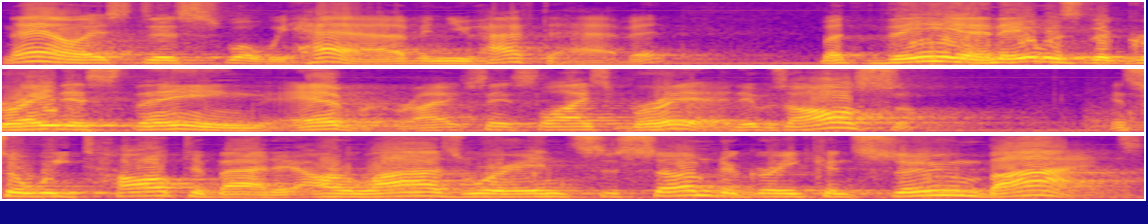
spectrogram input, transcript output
Now it's just what we have, and you have to have it. But then it was the greatest thing ever, right? Since sliced bread. It was awesome. And so we talked about it. Our lives were, in, to some degree, consumed by it.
